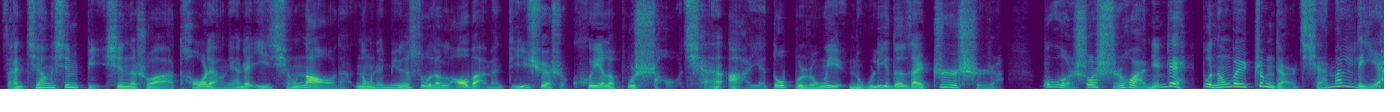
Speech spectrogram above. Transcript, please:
咱将心比心的说啊，头两年这疫情闹的，弄这民宿的老板们的确是亏了不少钱啊，也都不容易，努力的在支持着。不过说实话，您这不能为挣点钱把，脸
